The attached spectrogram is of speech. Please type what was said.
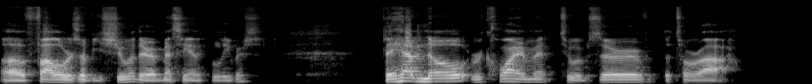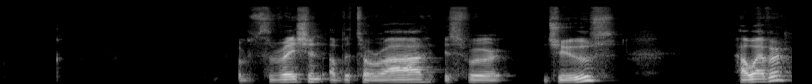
of followers of Yeshua, they're messianic believers. They have no requirement to observe the Torah. Observation of the Torah is for Jews. However,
